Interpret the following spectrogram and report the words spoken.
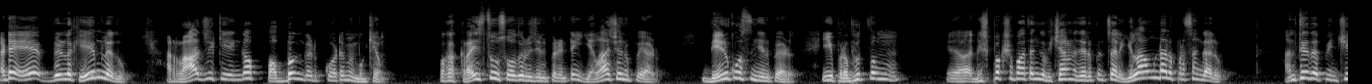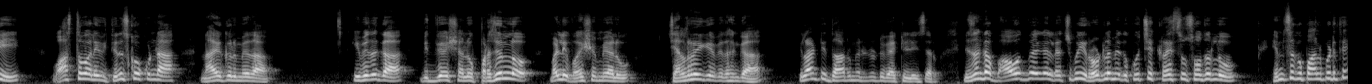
అంటే వీళ్ళకి ఏం లేదు. రాజకీయంగా పబ్బం గడుపుకోవటమే ముఖ్యం. ఒక క్రైస్తవ సోదరుడు చనిపోయాడంటే ఎలా చనిపోయాడు? దేనికోసం చనిపోయాడు? ఈ ప్రభుత్వం నిష్పక్షపాతంగా విచారణ జరిపించాలి. ఇలా ఉండాలి ప్రసంగాలు. అంతే తప్పించి వాస్తవాలు ఇవి తెలుసుకోకుండా నాయకుల మీద ఈ విధంగా విద్వేషాలు ప్రజల్లో మళ్ళీ వైషమ్యాలు చెలరేగే విధంగా ఇలాంటి దారుణమైనటువంటి వ్యాఖ్యలు చేశారు. నిజంగా భావోద్వేగాలు రెచ్చిపోయి రోడ్ల మీద కూర్చే క్రైస్తవ సోదరులు హింసకు పాల్పడితే?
